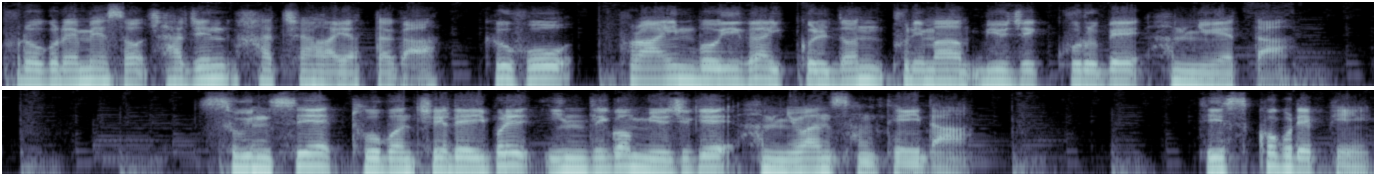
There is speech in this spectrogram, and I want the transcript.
프로그램에서 자진 하차하였다가 그 후 프라임보이가 이끌던 프리마 뮤직 그룹에 합류했다. 스윙스의 두 번째 레이블 인디고 뮤직에 합류한 상태이다. 디스코그래피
